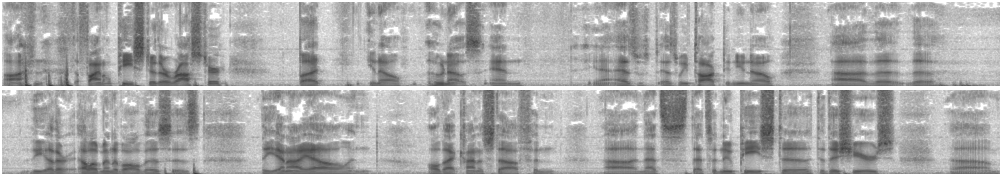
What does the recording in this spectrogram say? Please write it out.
on the final piece to their roster. But you know, who knows? And as as we've talked, and you know, uh, the the the other element of all this is the NIL and all that kind of stuff, and uh, and that's that's a new piece to to this year's. Um,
